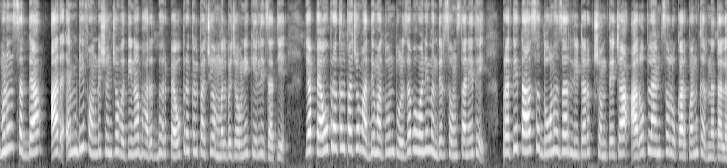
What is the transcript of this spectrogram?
म्हणून सध्या आर एम डी फाउंडेशनच्या वतीनं भारतभर प्याऊ प्रकल्पाची अंमलबजावणी केली जाते या प्याऊ प्रकल्पाच्या माध्यमातून तुळजाभवानी मंदिर संस्थान येथे प्रति तास दोन हजार लिटर क्षमतेच्या आरो प्लॅन्टचं लोकार्पण करण्यात आलं.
